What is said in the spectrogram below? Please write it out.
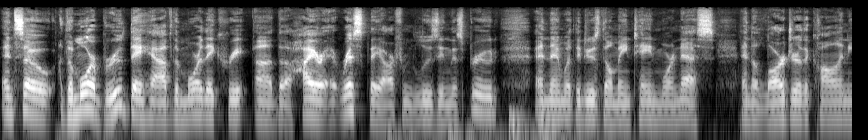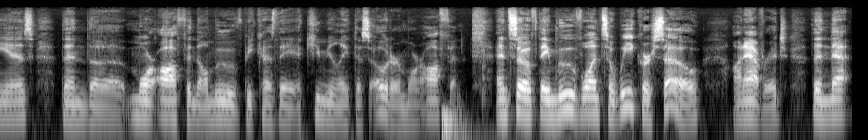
and so the more brood they have the more they create uh, the higher at risk they are from losing this brood. And then what they do is they'll maintain more nests. And the larger the colony is then the more often they'll move because they accumulate this odor more often. And so if they move once a week or so on average, then that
